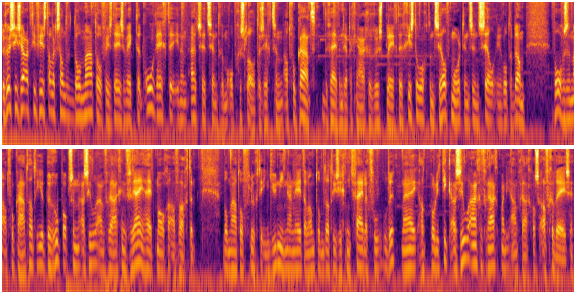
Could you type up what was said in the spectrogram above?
De Russische activist Alexander Dolmatov is deze week ten onrechte in een uitzetcentrum opgesloten, zegt zijn advocaat. De 35-jarige Rus pleegde gisterochtend zelfmoord in zijn cel in Rotterdam. Volgens een advocaat had hij het beroep op zijn asielaanvraag in vrijheid mogen afwachten. Dolmatov vluchtte in juni naar Nederland omdat hij zich niet veilig voelde. Hij had politiek asiel aangevraagd, maar die aanvraag was afgewezen.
